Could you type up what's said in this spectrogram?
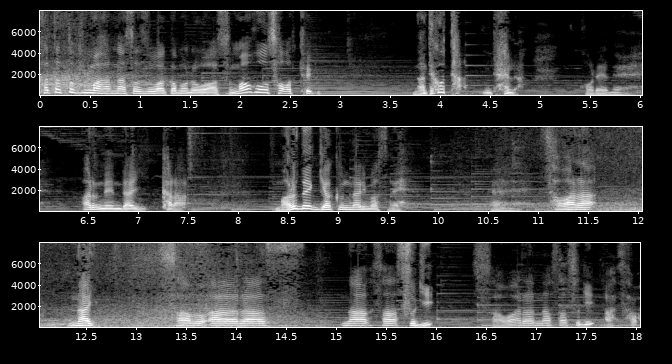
片時も離さず若者はスマホを触ってる。なんてこったみたいな。これね、ある年代からまるで逆になりますね。えー、触らない。触らなさすぎ。触らなさすぎ。あ、さ、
